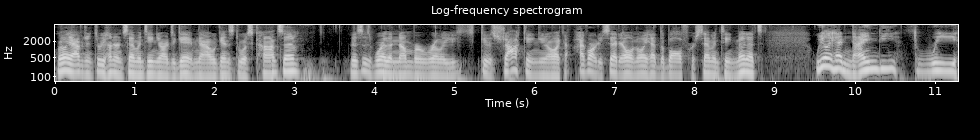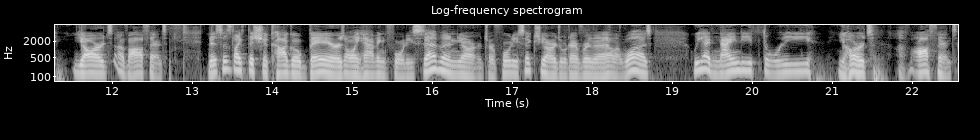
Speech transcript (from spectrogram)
we're only averaging 317 yards a game now against Wisconsin. This is where the number really is shocking. You know, like I've already said, Illinois had the ball for 17 minutes. We only had 93 yards of offense. This is like the Chicago Bears only having 47 yards or 46 yards, whatever the hell it was we had 93 yards of offense.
